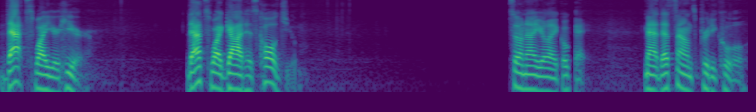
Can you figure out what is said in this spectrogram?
That's why you're here. That's why God has called you. So now you're like, okay, Matt, that sounds pretty cool.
